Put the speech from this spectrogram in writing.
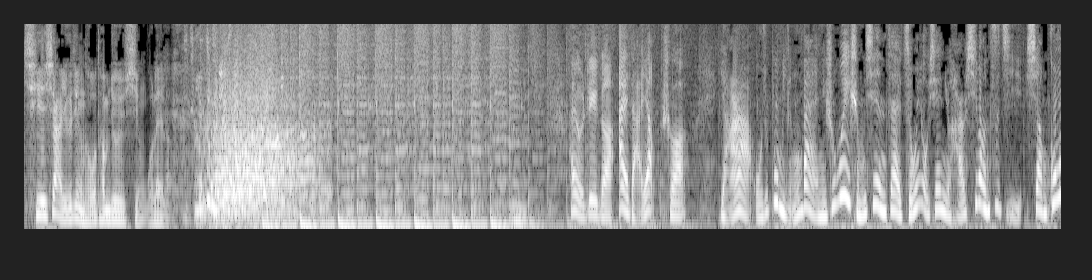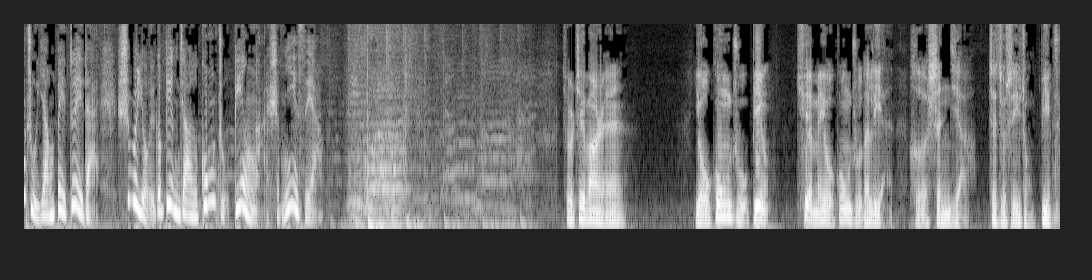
切下一个镜头，他们就醒过来了。嗯 还有这个爱打样说。”杨儿啊，我就不明白，你说为什么现在总有些女孩希望自己像公主一样被对待？是不是有一个病叫做公主病啊？什么意思呀？就是这帮人有公主病，却没有公主的脸和身家，这就是一种病。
